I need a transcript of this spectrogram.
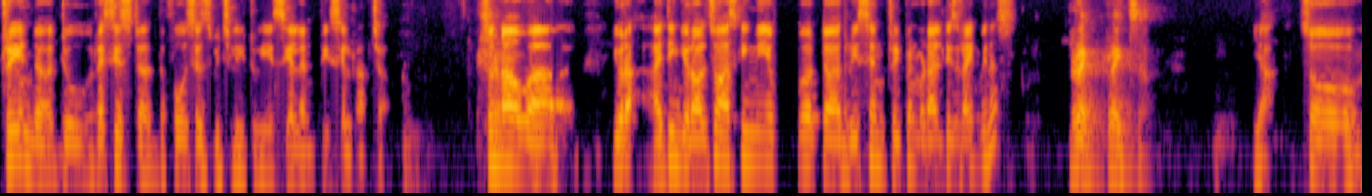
trained uh, to resist uh, the forces which lead to ACL and PCL rupture. So Sure. now uh, you're, I think you're also asking me about uh, the recent treatment modalities, right, Venus? Right, right, sir. Yeah. So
